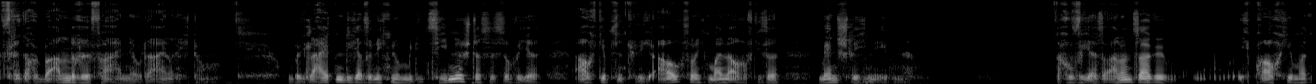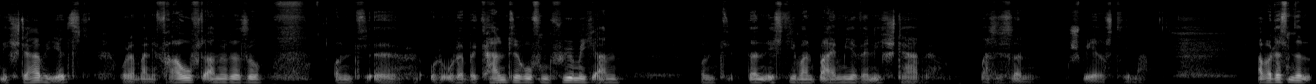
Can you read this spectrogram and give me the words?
Vielleicht auch über andere Vereine oder Einrichtungen. Und begleiten dich also nicht nur medizinisch, das ist doch wieder, auch gibt es natürlich auch, sondern ich meine auch auf dieser menschlichen Ebene. Rufe ich also an und sage, ich brauche jemanden, ich sterbe jetzt. Oder meine Frau ruft an oder so. Und, äh, oder, oder Bekannte rufen für mich an und dann ist jemand bei mir, wenn ich sterbe. Das ist ein schweres Thema. Aber das sind dann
